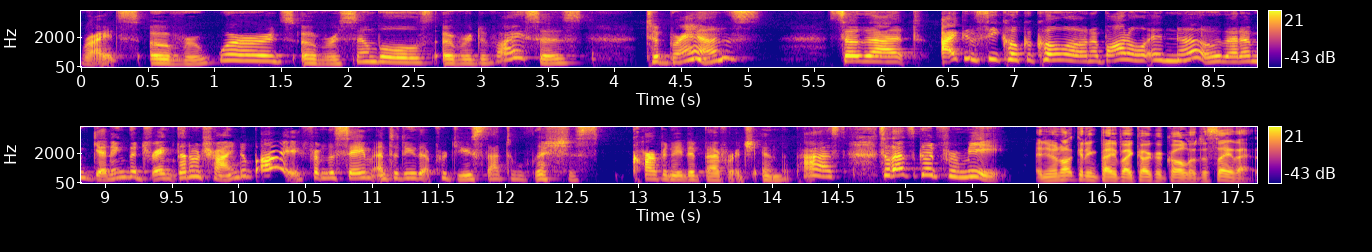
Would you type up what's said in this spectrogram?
rights over words, over symbols, over devices to brands so that I can see Coca Cola on a bottle and know that I'm getting the drink that I'm trying to buy from the same entity that produced that delicious carbonated beverage in the past. So that's good for me. And you're not getting paid by Coca Cola to say that.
